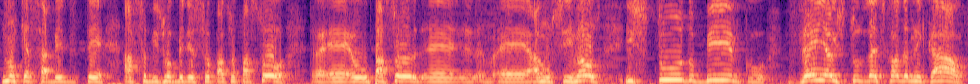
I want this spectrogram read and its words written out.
não quer saber de ter a subir, obedecer o pastor. Pastor, é, o pastor é, é, anuncia, irmãos, estudo bíblico, venha ao estudo da escola dominical,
